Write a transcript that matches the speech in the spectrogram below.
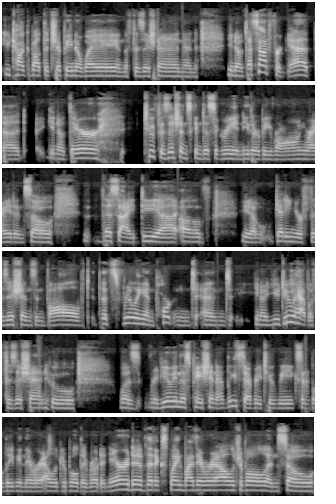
you talk about the chipping away and the physician and you know let's not forget that you know they're two physicians can disagree and neither be wrong, right? And so this idea of you know getting your physicians involved that's really important and you know you do have a physician who was reviewing this patient at least every two weeks and believing they were eligible. They wrote a narrative that explained why they were eligible. And so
